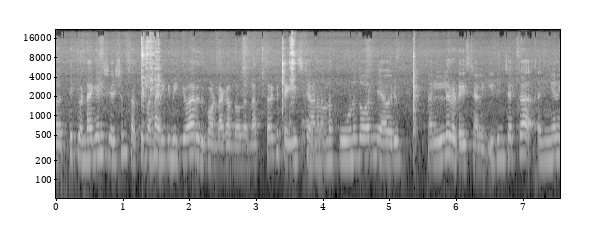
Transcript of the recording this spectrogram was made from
ഒറ്റയ്ക്ക് ഉണ്ടാക്കിയതിന് ശേഷം സത്യം പറഞ്ഞാൽ എനിക്ക് മിക്കവാറും ഇതിപ്പോൾ ഉണ്ടാക്കാൻ തോന്നുന്നുണ്ട്. അത്രയ്ക്ക് ടേസ്റ്റാണ് നമ്മുടെ കൂണുതോരന്റെ ആ ഒരു നല്ലൊരു ടേസ്റ്റാണ് ഇടിഞ്ചക്ക ഇങ്ങനെ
